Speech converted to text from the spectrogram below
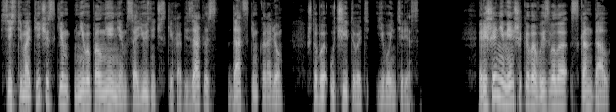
систематическим невыполнением союзнических обязательств датским королем, чтобы учитывать его интересы. Решение Меньшикова вызвало скандал.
